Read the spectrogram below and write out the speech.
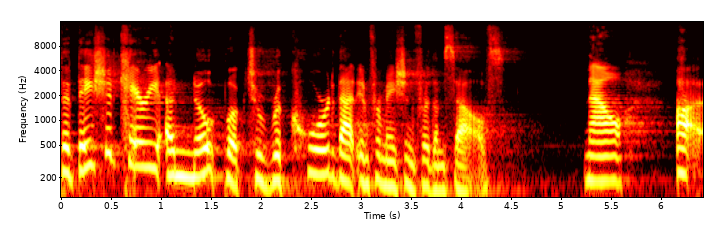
that they should carry a notebook to record that information for themselves. Now, uh,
